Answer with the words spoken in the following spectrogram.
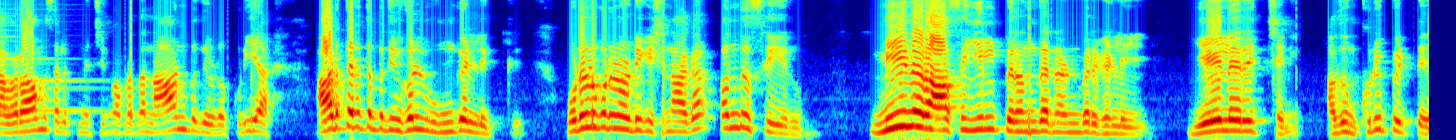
தவறாம செலக்ட் பண்ணி வச்சுக்கோங்க. அப்பதான் நான் பதிவிடக்கூடிய அடுத்தடுத்த பதிவுகள் உங்களுக்கு உடனுக்குடன் நோட்டிபிகேஷனாக வந்து சேரும். மீன ராசியில் பிறந்த நண்பர்களே ஏழரை சனி. அதுவும் குறிப்பிட்டு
